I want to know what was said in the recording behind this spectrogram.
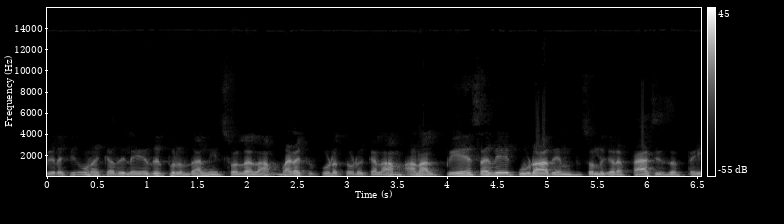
பிறகு உனக்கு அதில் எதிர்ப்பு இருந்தால் நீ சொல்லலாம் வழக்கு கூட தொடுக்கலாம். ஆனால் பேசவே கூடாது என்று சொல்லுகிற பாசிசத்தை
